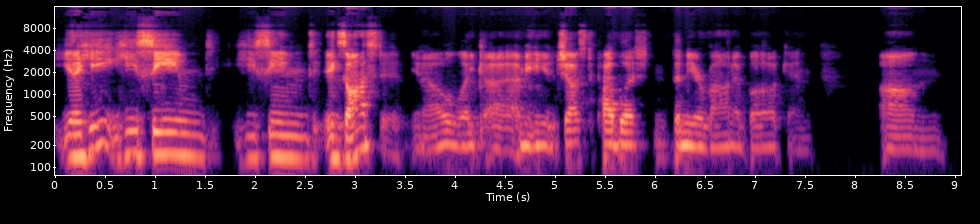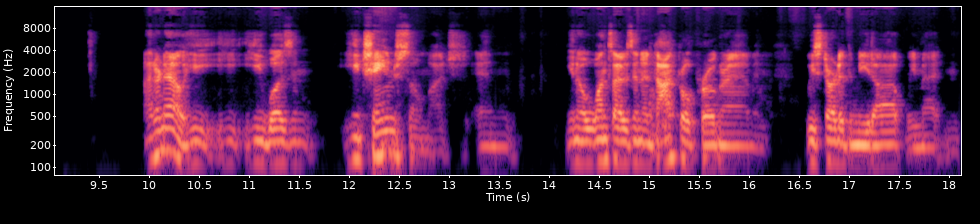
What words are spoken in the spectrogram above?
yeah, he he seemed he seemed exhausted. You know, like uh, I mean, he had just published the Nirvana book, and um, I don't know, he he he wasn't he changed so much, and you know, once I was in a doctoral program and we started to meet up, we met in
